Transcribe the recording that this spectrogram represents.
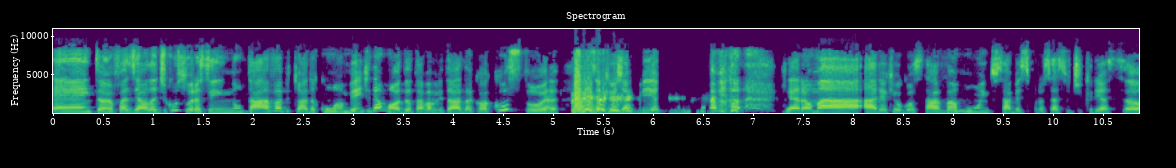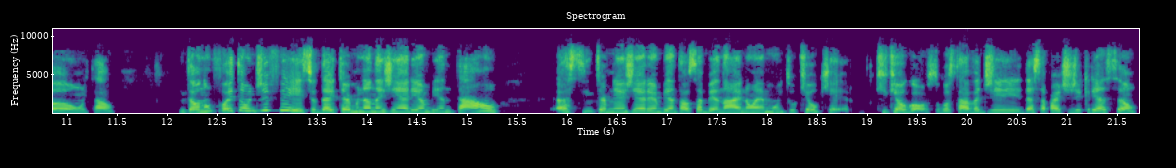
É, então eu fazia aula de costura, assim, não estava habituada com o ambiente da moda, eu estava habituada com a costura. Só que eu já via que era uma área que eu gostava muito, sabe, esse processo de criação e tal. Então não foi tão difícil. Daí terminando a engenharia ambiental, assim, terminei a engenharia ambiental sabendo, ai, ah, não é muito o que eu quero. O que, que eu gosto? Gostava de, dessa parte de criação.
